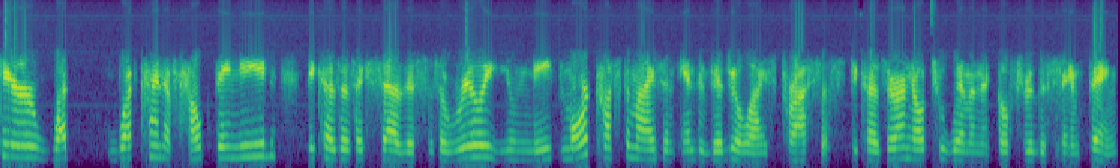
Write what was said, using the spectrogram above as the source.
hear what what kind of help they need because as I said, this is a really unique, more customized and individualized process because there are no two women that go through the same thing.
